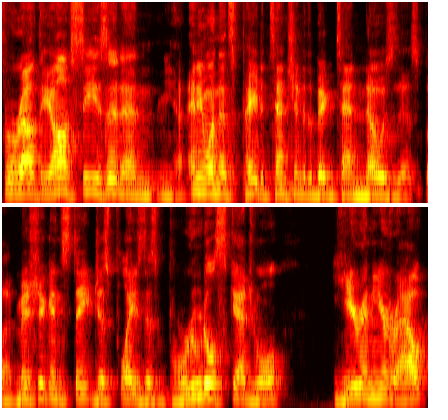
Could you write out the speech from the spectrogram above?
throughout the offseason and you know, anyone that's paid attention to the Big 10 knows this, but Michigan State just plays this brutal schedule year in year out.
